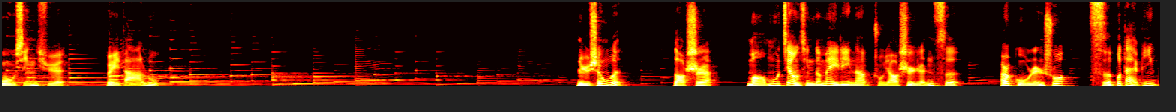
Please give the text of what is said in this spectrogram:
五行学对答录。女生问老师：“卯木将星的魅力呢，主要是仁慈，而古人说慈不带兵，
